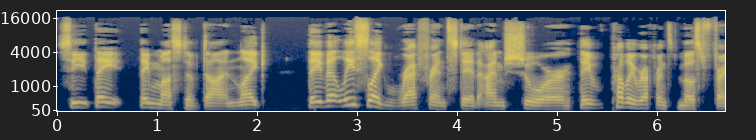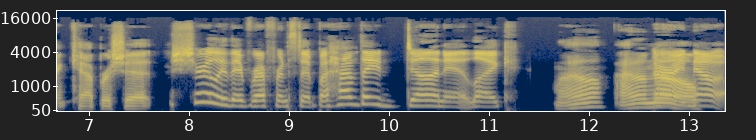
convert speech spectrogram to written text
See, they they must have done like they've at least like referenced it. I'm sure they've probably referenced most Frank Capra shit. Surely they've referenced it, but have they done it? Like, Well, I don't know. all right, now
